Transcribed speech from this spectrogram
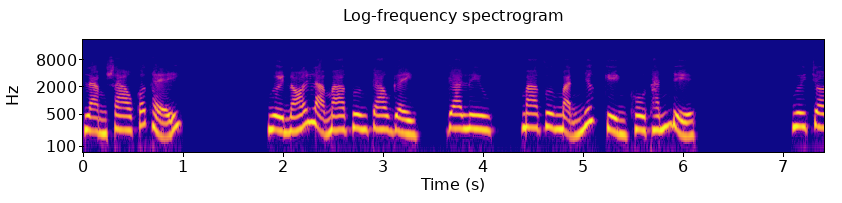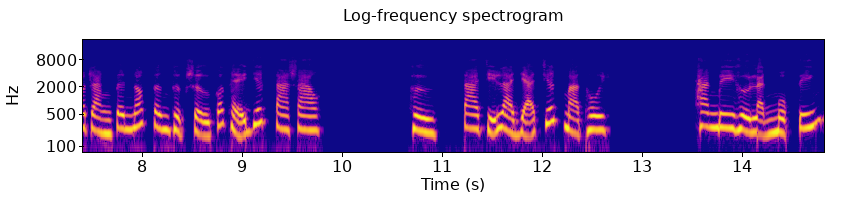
Làm sao có thể? Người nói là ma vương cao gầy galil ma vương mạnh nhất kiền khô thánh địa. Ngươi cho rằng tên nót tân thực sự có thể giết ta sao? Hừ ta chỉ là giả chết mà thôi hanmi hừ lạnh một tiếng,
